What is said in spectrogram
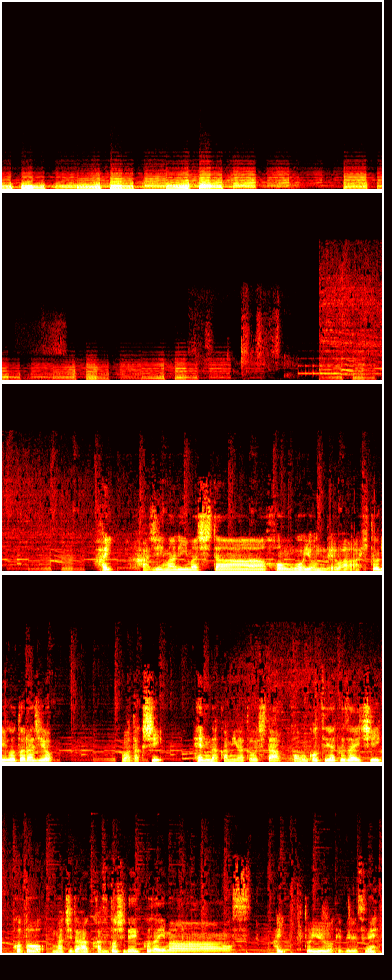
はい、始まりました。本を読んでは、独り言ラジオ。私、変な髪型をしたポンコツ薬剤師こと町田和俊でございます。はい、というわけでですね、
